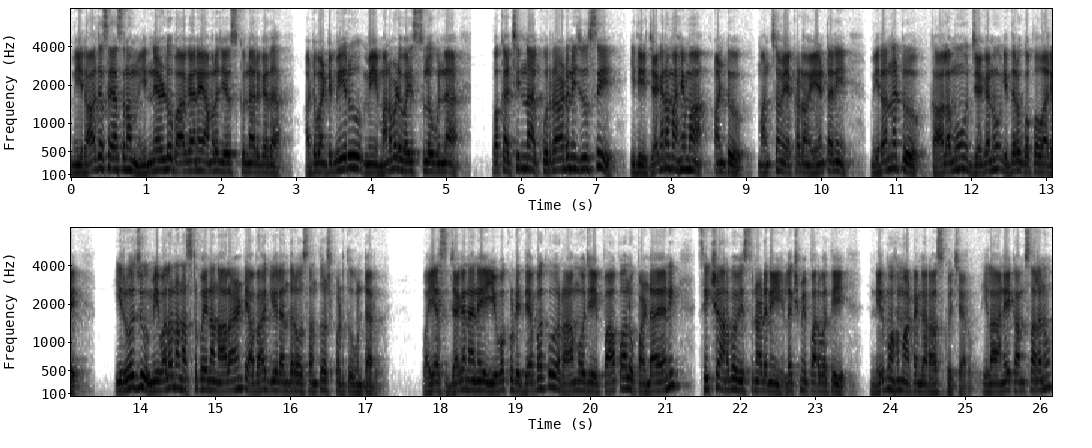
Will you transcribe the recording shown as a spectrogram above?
మీ రాజశాసనం ఇన్నేళ్ళు బాగానే అమలు చేసుకున్నారు కదా. అటువంటి మీరు మీ మనవడి వయస్సులో ఉన్న ఒక చిన్న కుర్రాడిని చూసి ఇది జగన మహిమ అంటూ మంచం ఎక్కడం ఏంటని మీరన్నట్టు కాలము జగను ఇద్దరు గొప్పవారే. ఈరోజు మీ వలన నష్టపోయిన నాలాంటి అభాగ్యులందరూ సంతోషపడుతూ ఉంటారు. వైఎస్ జగన్ అనే యువకుడి దెబ్బకు రామోజీ పాపాలు పండాయని శిక్ష అనుభవిస్తున్నాడని లక్ష్మీ పార్వతి నిర్మోహమాటంగా రాసుకొచ్చారు. ఇలా అనేక అంశాలను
